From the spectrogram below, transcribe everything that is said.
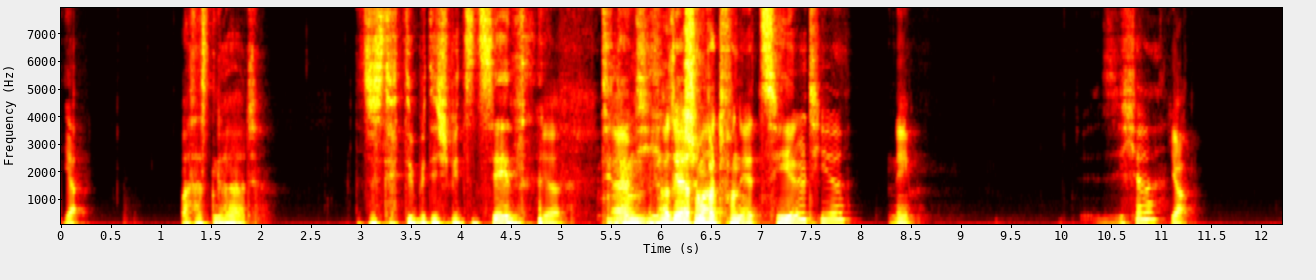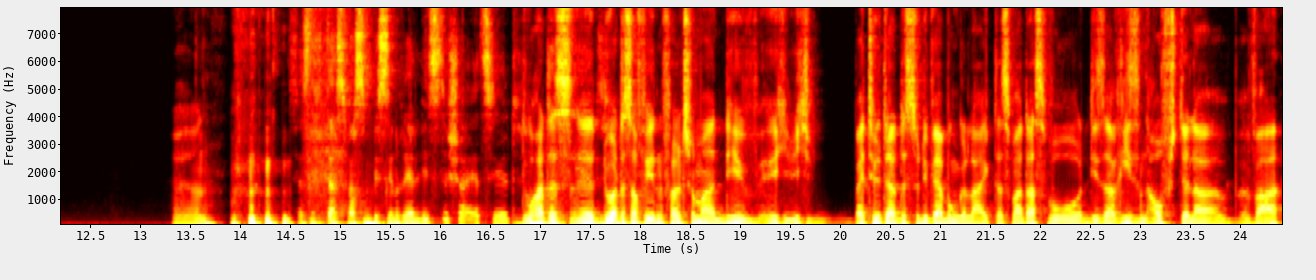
ja. Was hast du denn gehört? Das ist der Typ mit den spitzen Zähnen. Ja. Den Ähm, haben die also schon was von erzählt hier? Nee. Sicher? Ja. Ja. Ist das nicht das, was ein bisschen realistischer erzählt? Du hattest, äh, du hattest auf jeden Fall schon mal die. Ich, ich, bei Twitter hattest du die Werbung geliked. Das war das, wo dieser Riesenaufsteller war,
